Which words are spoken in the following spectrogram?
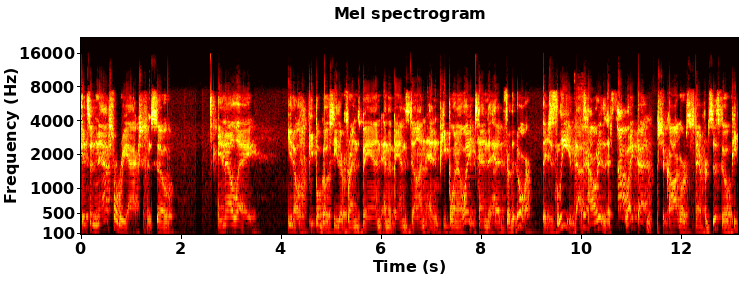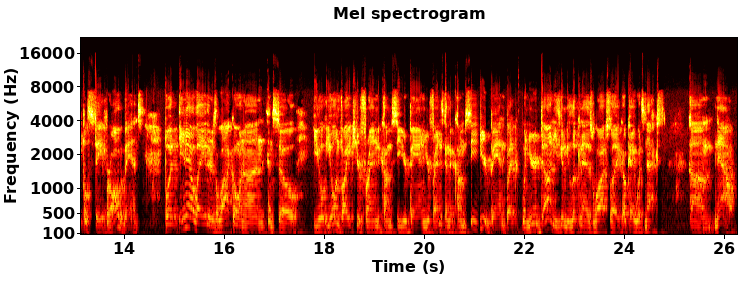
it's a natural reaction. So in LA, you know, people go see their friend's band and the band's done, and people in LA tend to head for the door. They just leave. That's how it is. It's not like that in Chicago or San Francisco. People stay for all the bands. But in LA, there's a lot going on, and so you'll you'll invite your friend to come see your band. Your friend's going to come see your band, but when you're done, he's going to be looking at his watch like, okay, what's next? Um, now,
